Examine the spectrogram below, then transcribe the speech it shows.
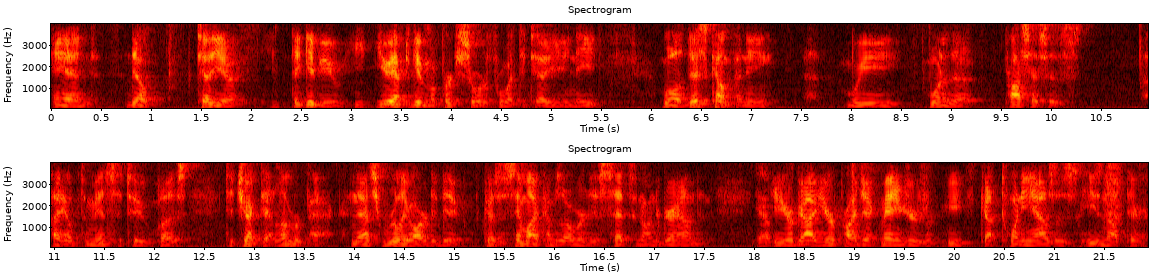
And they'll tell you, they give you, you have to give them a purchase order for what they tell you you need. Well, this company, we, one of the processes I helped them institute was to check that lumber pack. And that's really hard to do because a semi comes over and just sets it on the ground. And Yep. your guy, your project manager's, you got 20 houses, he's not there.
